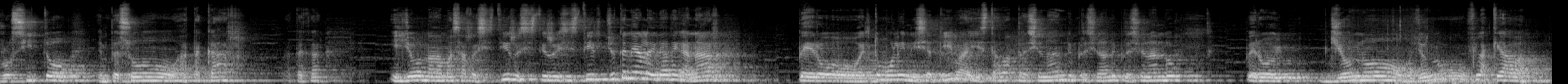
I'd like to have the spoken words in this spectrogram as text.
Rosito empezó a atacar, atacar, y yo nada más a resistir, resistir, resistir. Yo tenía la idea de ganar, pero él tomó la iniciativa y estaba presionando y presionando y presionando, pero yo no, yo no flaqueaba.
